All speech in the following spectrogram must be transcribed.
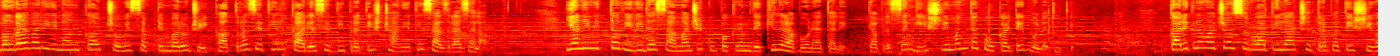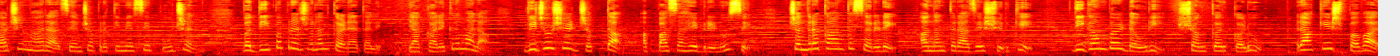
मंगळवारी दिनांक चोवीस सप्टेंबर रोजी कात्रज येथील कार्यसिद्धी प्रतिष्ठान येथे साजरा झाला. यानिमित्त विविध सामाजिक उपक्रम देखील राबवण्यात आले. त्याप्रसंगी श्रीमंत कोकाटे बोलत होते. कार्यक्रमाच्या सुरुवातीला छत्रपती शिवाजी महाराज यांच्या प्रतिमेचे पूजन व दीप प्रज्वलन करण्यात आले. या कार्यक्रमाला विजू शेठ जगताप अप्पासाहेब रेणुसे चंद्रकांत सरडे अनंतराजे शिर्के दिगंबर डवरी शंकर कडू राकेश पवार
